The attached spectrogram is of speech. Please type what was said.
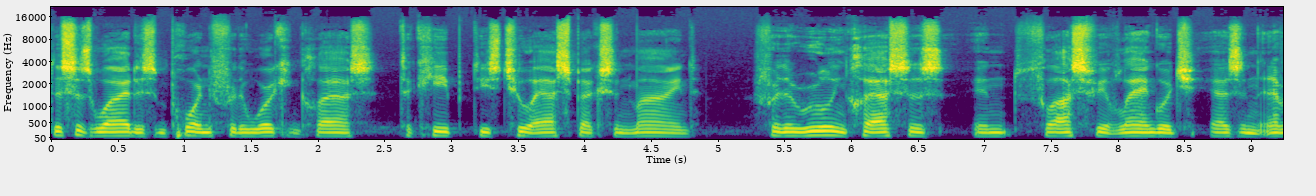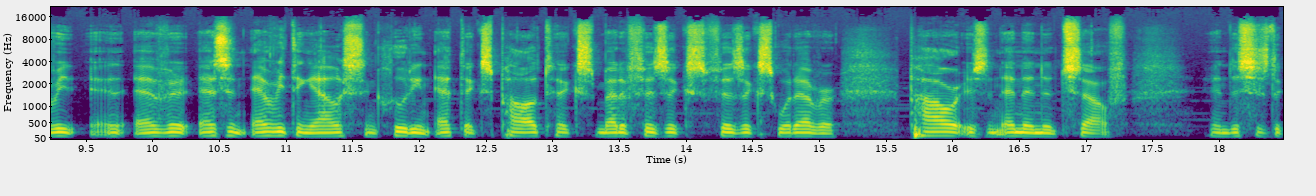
This is why it is important for the working class to keep these two aspects in mind. For the ruling classes in philosophy of language, as in every, as in everything else, including ethics, politics, metaphysics, physics, whatever, power is an end in itself, and this is the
